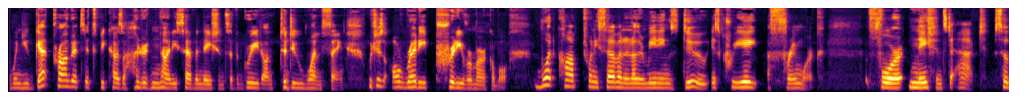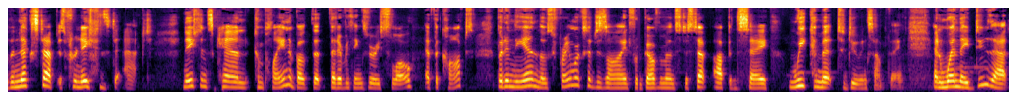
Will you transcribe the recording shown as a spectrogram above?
When you get progress, it's because 197 nations have agreed on to do one thing, which is already pretty remarkable. What COP27 and other meetings do is create a framework for nations to act. So the next step is for nations to act nations can complain about that, that everything's very slow at the COPs, but in the end, those frameworks are designed for governments to step up and say, we commit to doing something. And when they do that,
